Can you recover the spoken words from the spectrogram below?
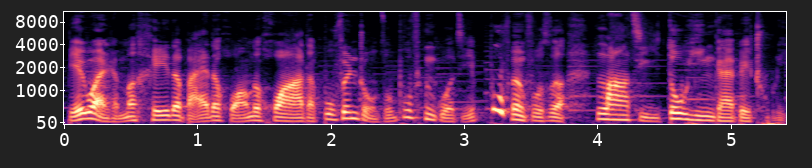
别管什么黑的、白的、黄的、花的，不分种族、不分国籍、不分肤色，垃圾都应该被处理。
